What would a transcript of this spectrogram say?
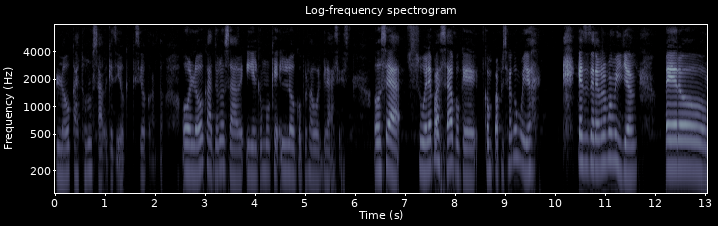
loca, tú no sabes que sigo, que sigo canto. O loca, tú no sabes. Y él como que, loco, por favor, gracias. O sea, suele pasar porque a personas como yo, que su cerebro es un millón, pero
